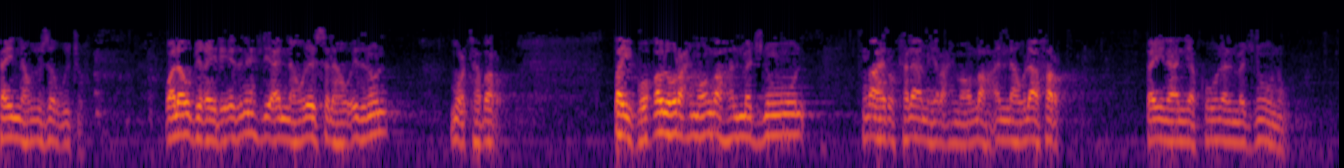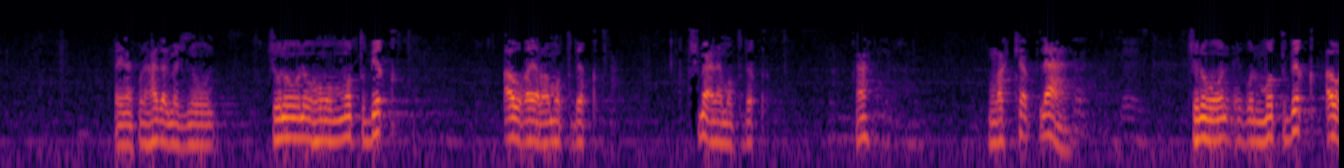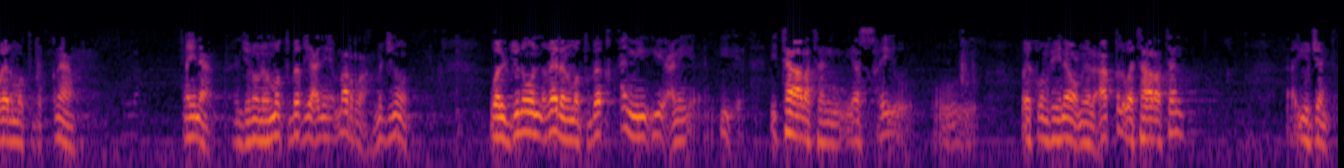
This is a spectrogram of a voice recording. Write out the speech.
فإنه يزوجه. ولو بغير إذنه لأنه ليس له إذن معتبر. طيب وقوله رحمه الله المجنون ظاهر كلامه رحمه الله أنه لا فرق بين أن يكون المجنون بين أن يكون هذا المجنون جنونه مطبق أو غير مطبق. إيش معنى مطبق؟ ها؟ مركب؟ لا. جنون يقول مطبق أو غير مطبق. نعم. أي نعم. الجنون المطبق يعني مرة مجنون. والجنون غير المطبق أن يعني تارة يصحي ويكون فيه نوع من العقل وتارة يجن.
